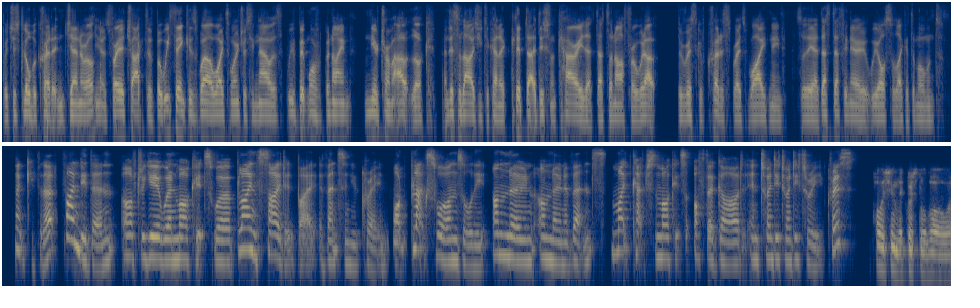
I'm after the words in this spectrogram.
but just global credit in general. You know, it's very attractive. But we think as well, why it's more interesting now is we've a bit more of a benign near-term outlook, and this allows you to kind of clip that additional carry that that's on offer without the risk of credit spreads widening. So yeah, that's definitely an area we also like at the moment. Thank you for that. Finally, then, after a year when markets were blindsided by events in Ukraine, what black swans or the unknown, unknown events might catch the markets off their guard in 2023? Chris? Polishing the crystal ball,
